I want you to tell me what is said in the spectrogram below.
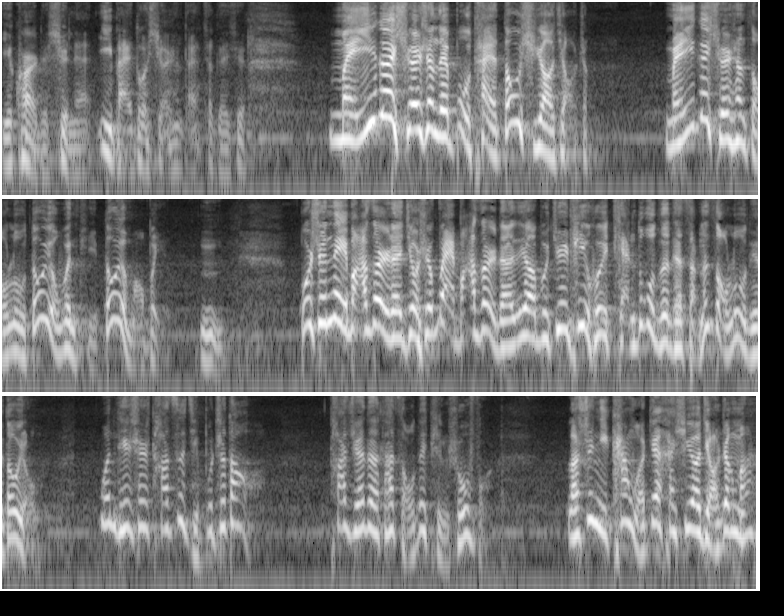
一块儿的训练，一百多学生在这个学，每一个学生的步态都需要矫正，每一个学生走路都有问题，都有毛病，嗯，不是内八字的，就是外八字的，要不撅屁股、舔肚子的，怎么走路的都有。问题是他自己不知道，他觉得他走的挺舒服。老师，你看我这还需要矫正吗？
